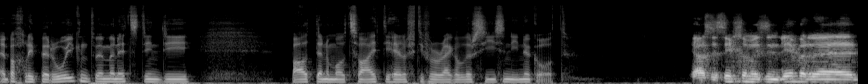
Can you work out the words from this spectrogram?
eben ein bisschen beruhigend, wenn man jetzt in die bald dann mal zweite Hälfte von Regular Season reingeht. Ja, also sicher, wir sind lieber äh,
